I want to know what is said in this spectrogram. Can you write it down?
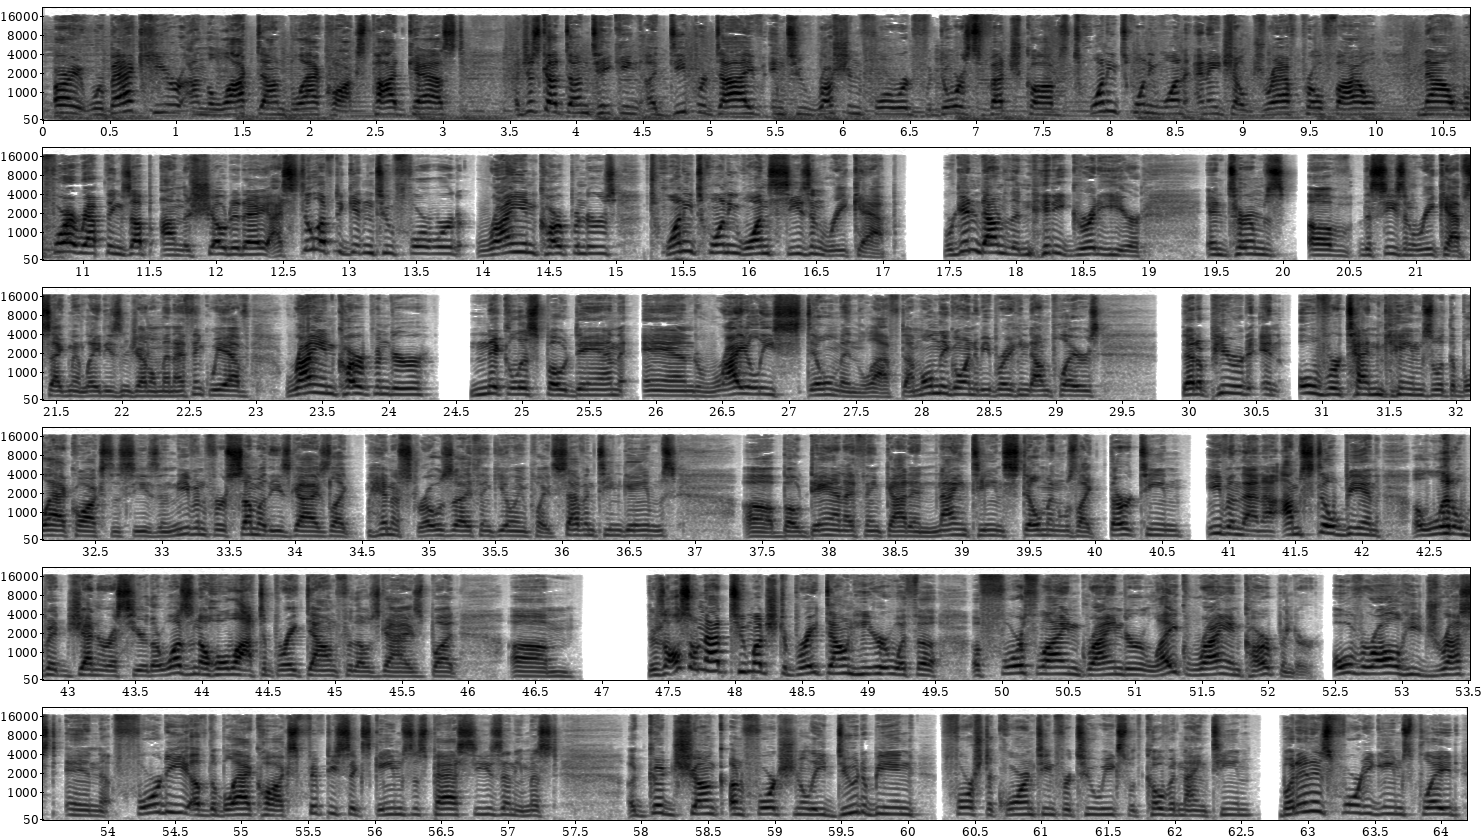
All right, we're back here on the Locked On Blackhawks podcast. I just got done taking a deeper dive into Russian forward Fedor Svechkov's 2021 NHL draft profile. Now, before I wrap things up on the show today, I still have to get into forward Ryan Carpenter's 2021 season recap. We're getting down to the nitty gritty here in terms of the season recap segment, ladies and gentlemen. I think we have Ryan Carpenter, Nicolas Beaudin, and Riley Stillman left. I'm only going to be breaking down players that appeared in over 10 games with the Blackhawks this season. Even for some of these guys, like Hinostroza, I think he only played 17 games. Uh, Beaudin, I think, got in 19. Stillman was like 13. Even then, I'm still being a little bit generous here. There wasn't a whole lot to break down for those guys, but um, there's also not too much to break down here with a, a fourth line grinder like Ryan Carpenter. Overall, he dressed in 40 of the Blackhawks' 56 games this past season. He missed a good chunk, unfortunately, due to being forced to quarantine for two weeks with COVID 19. But in his 40 games played,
